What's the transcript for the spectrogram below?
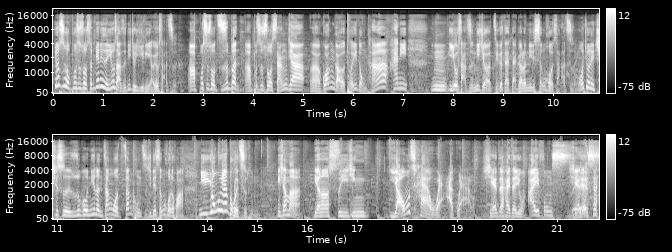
有时候不是说身边的人有啥子你就一定要有啥子啊，不是说资本啊，不是说商家啊广告推动他喊你嗯有啥子你就要这个才代表了你的生活啥子。我觉得其实如果你能掌握掌控自己的生活的话，你永远不会吃土。你想嘛，杨老师已经。腰缠万贯了，现在还在用 iPhone 四，现在是，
